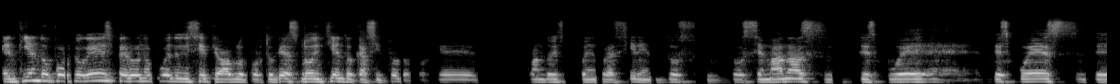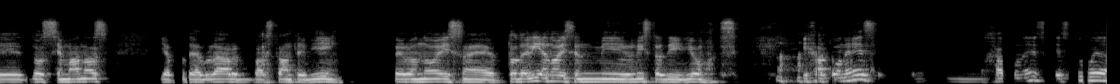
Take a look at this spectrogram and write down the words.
entiendo portugués, pero no puedo decir que hablo portugués. Lo entiendo casi todo, porque cuando estuve en Brasil en dos, dos semanas, después, después de dos semanas ya pude hablar bastante bien, pero no es, eh, todavía no es en mi lista de idiomas. Y japonés, japonés estuve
